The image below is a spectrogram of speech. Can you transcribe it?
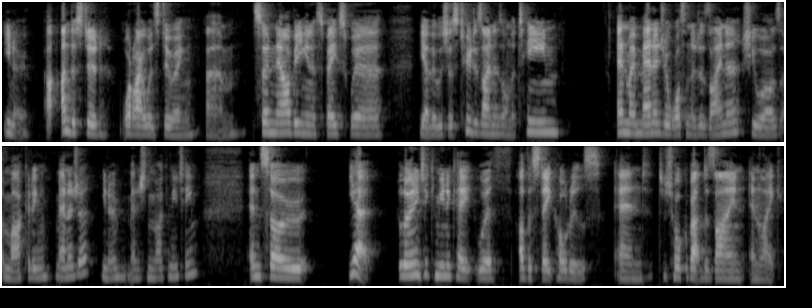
you know, understood what I was doing. Um, so now being in a space where, yeah, there was just two designers on the team, and my manager wasn't a designer; she was a marketing manager. You know, managing the marketing team, and so yeah, learning to communicate with other stakeholders and to talk about design and like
